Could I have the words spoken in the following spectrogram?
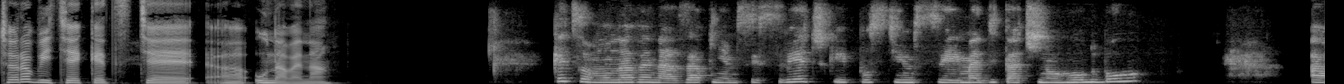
čo robíte, keď ste uh, unavená? Keď som unavená, zapnem si sviečky, pustím si meditačnú hudbu a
